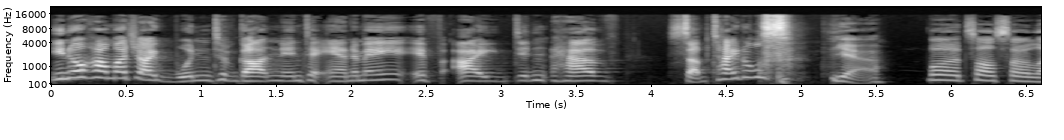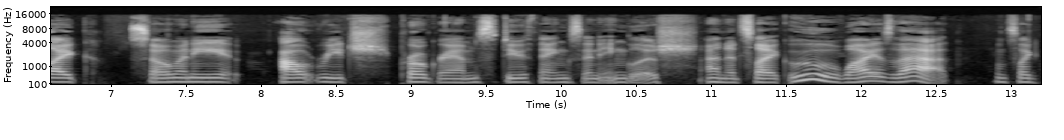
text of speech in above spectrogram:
You know how much I wouldn't have gotten into anime if I didn't have subtitles? Yeah. Well, it's also like so many outreach programs do things in English, and it's like, ooh, why is that? It's like,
